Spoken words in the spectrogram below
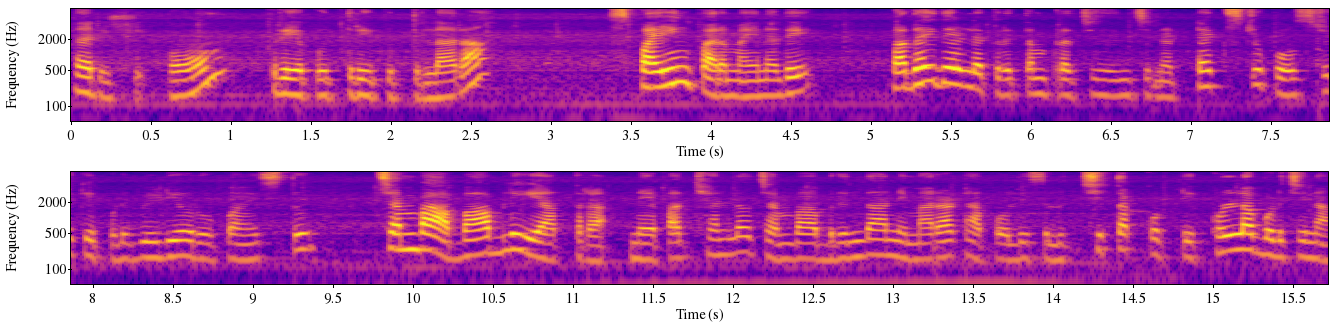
హరి ఓం ప్రియపుత్రి పుత్రులారా స్పయింగ్ పరమైనదే. పదైదేళ్ళ క్రితం ప్రచురించిన టెక్స్ట్ పోస్ట్కి ఇప్పుడు వీడియో రూపం ఇస్తూ చంబా బాబ్లీ యాత్ర నేపథ్యంలో చంబా బృందాన్ని మరాఠా పోలీసులు చితక్కొట్టి కొల్లబొడిచిన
